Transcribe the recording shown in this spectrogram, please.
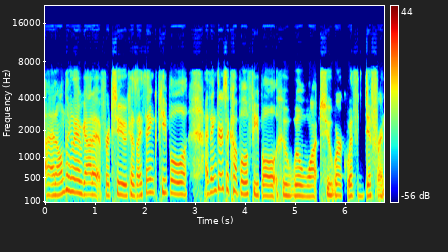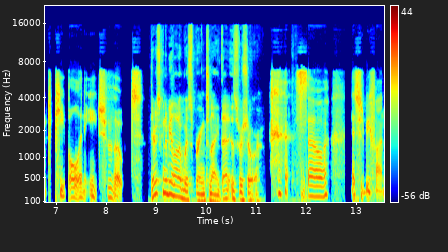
yeah. I don't think they've got it for two because I think people, I think there's a couple of people who will want to work with different people in each vote. There's going to be a lot of whispering tonight, that is for sure. so it should be fun.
